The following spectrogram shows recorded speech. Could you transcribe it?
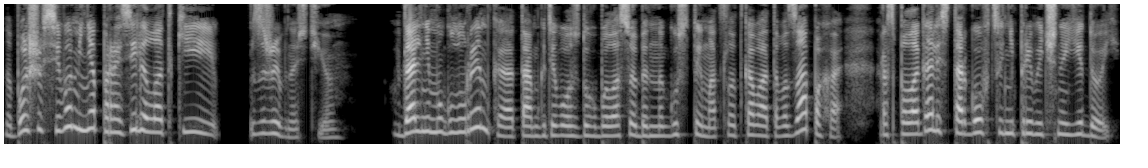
Но больше всего меня поразили лотки с живностью. В дальнем углу рынка, там, где воздух был особенно густым от сладковатого запаха, располагались торговцы непривычной едой.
